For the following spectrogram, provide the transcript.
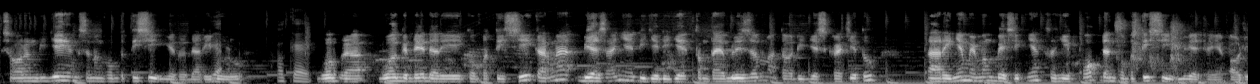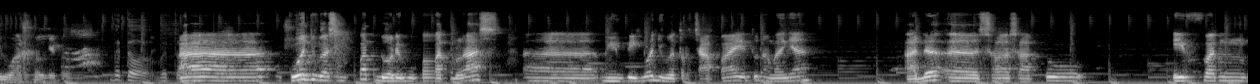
seorang DJ yang senang kompetisi gitu dari Ya. dulu. Oke. Gue gua gede dari kompetisi karena biasanya DJ DJ turntablism atau DJ scratch itu larinya memang basicnya ke hip hop dan kompetisi biasanya kalau di luar tuh gitu. Betul, betul. gue juga sempat 2014 eh, mimpi gue juga tercapai itu namanya ada eh, salah satu event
